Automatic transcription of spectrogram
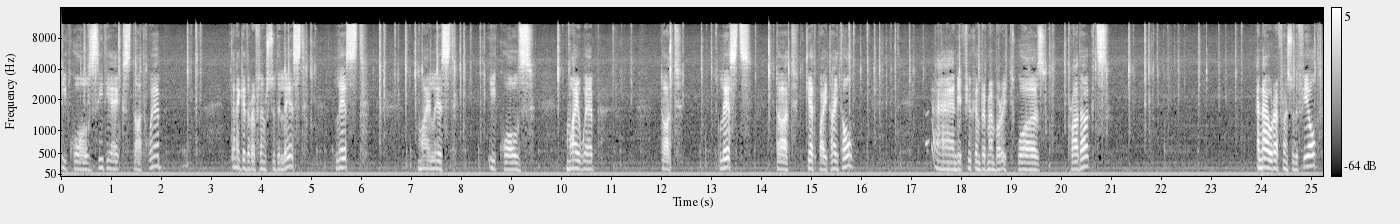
equals ctx.web. Then I get the reference to the list. List my list equals my web dot lists dot get by title and if you can remember it was products and now reference to the field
